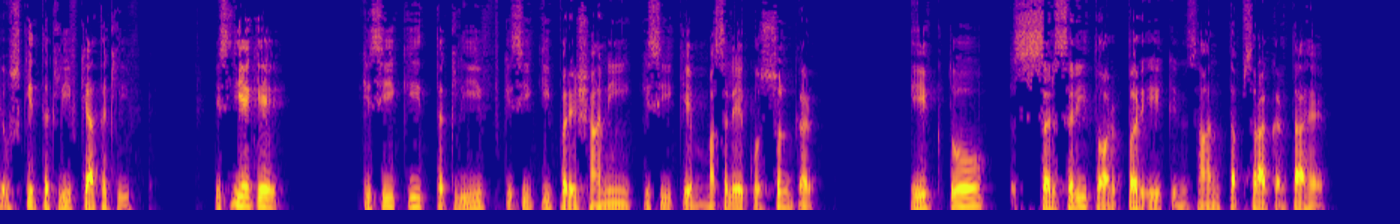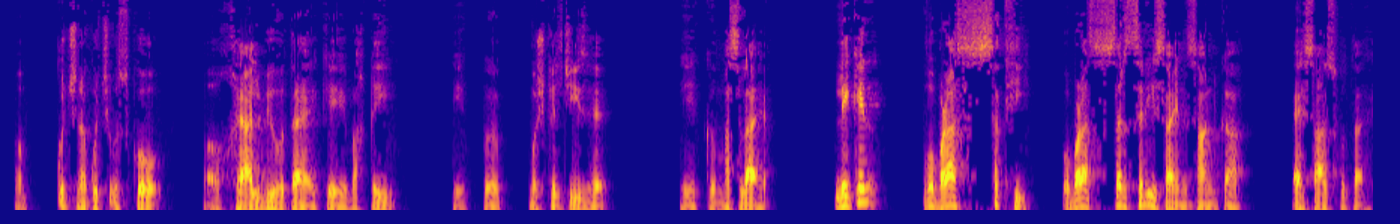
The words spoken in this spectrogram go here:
कि उसकी तकलीफ़ क्या तकलीफ़ है। इसलिए कि किसी की तकलीफ़, किसी की परेशानी, किसी के मसले को सुनकर एक तो सरसरी तौर पर एक इंसान तबसरा करता है कुछ ना कुछ उसको ख्याल भी होता है कि वाकई एक मुश्किल चीज़ है, एक मसला है। लेकिन वो बड़ा सथी, वो बड़ा सरसरी सा इंसान का एहसास होता है।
